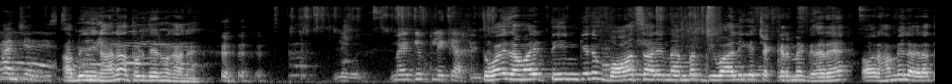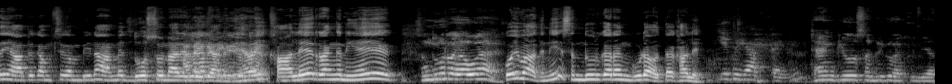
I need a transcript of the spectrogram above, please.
हाँ जी हाँ जी। अभी नहीं खाना थोड़ी देर में खाना है। मैं गिफ्ट लेके आती हूँ। तो गाइस हमारी टीम के ना बहुत सारे मेंबर दिवाली के चक्कर में घर हैं और हमें लग रहा था यहाँ पे कम से कम भी ना हमें 200 नारियल लेके आने हैं। भाई खाले रंग नहीं है ये। संदूर लगा हुआ है। कोई बात नहीं संदूर का रंग गूढ़ा होता है खाले। ये भैया आपका है थैंक यू सभी को हैप्पी दिया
